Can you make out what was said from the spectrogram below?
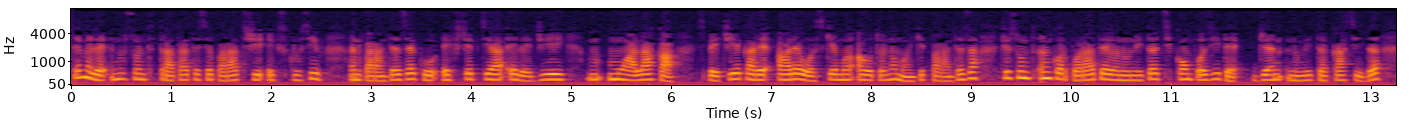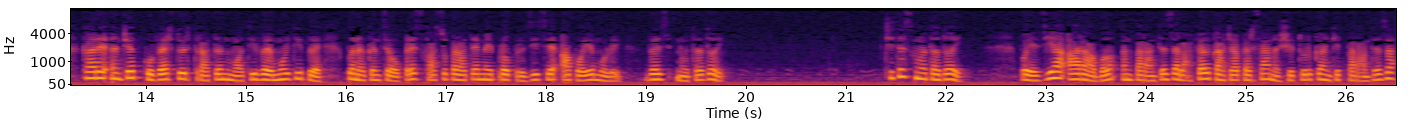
Temele nu sunt tratate separat și exclusiv, în paranteză cu excepția elegiei Mualaca, specie care are o schemă autonomă, închid paranteza, ci sunt încorporate în unități compozite, gen numită casidă, care încep cu versuri tratând motive multiple, până când se opresc asupra temei propriu-zise a poemului. Vezi notă 2. Citesc notă 2. Poezia arabă, în paranteză la fel ca cea persană și turcă, închid paranteza,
